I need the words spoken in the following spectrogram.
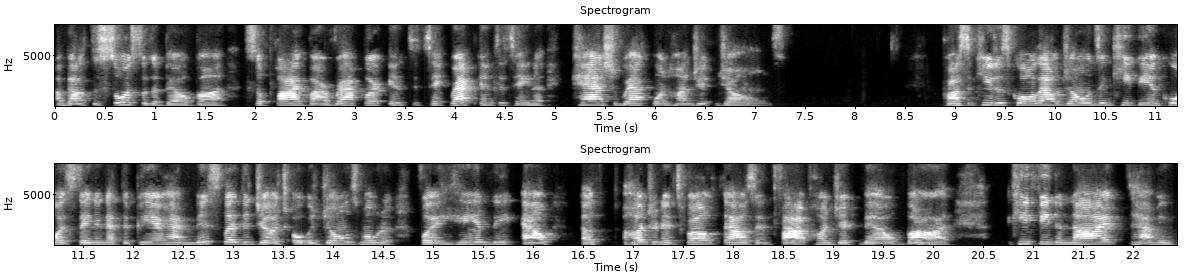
about the source of the bail bond supplied by rapper entertain, rap entertainer Cash Wack 100 Jones. Prosecutors called out Jones and Keefe in court, stating that the pair had misled the judge over Jones' motive for handing out a 112,500 bail bond. Keefe denied having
